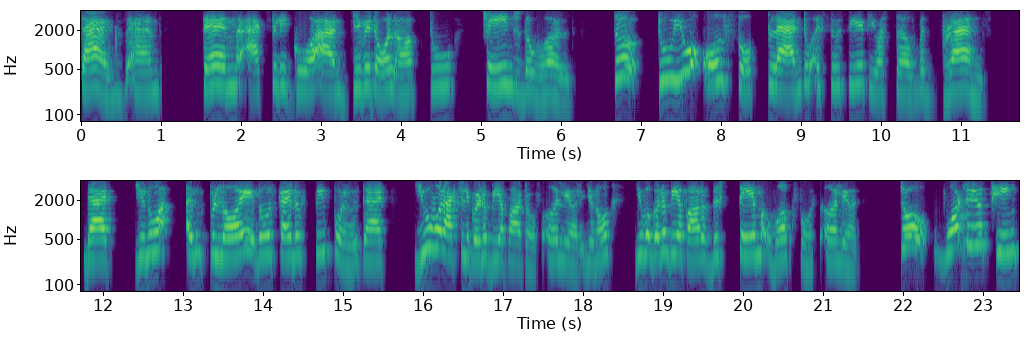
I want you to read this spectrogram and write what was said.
tags and then actually go and give it all up to change the world. So, do you also plan to associate yourself with brands that, you know, employ those kind of people that you were actually going to be a part of earlier you know? You were going to be a part of this same workforce earlier. So what do you think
